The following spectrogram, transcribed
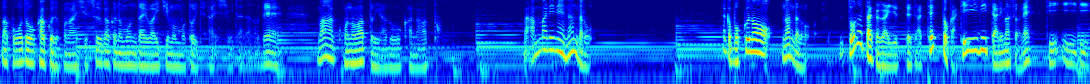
まあ、コードを書くでもないし、数学の問題は一問も解いてないしみたいなので、まあこの後やろうかなと。まあ、あんまりね、なんだろう。なんか僕の、なんだろう。どなたかが言ってた、TED か TED ってありますよね。TED。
